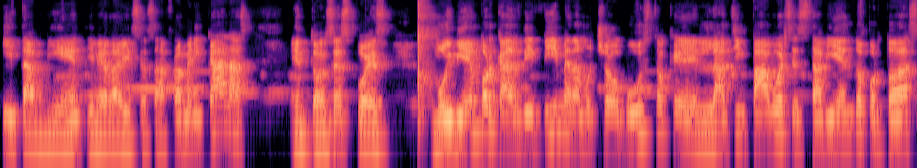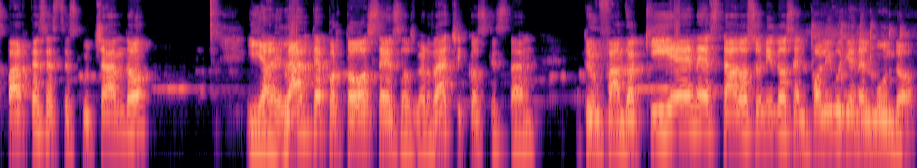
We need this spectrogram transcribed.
y también tiene raíces afroamericanas. Entonces, pues, muy bien por Cardi B, me da mucho gusto que Latin Power se está viendo por todas partes, se está escuchando. Y adelante por todos esos, ¿verdad, chicos? Que están triunfando aquí en Estados Unidos, en Hollywood y en el mundo.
